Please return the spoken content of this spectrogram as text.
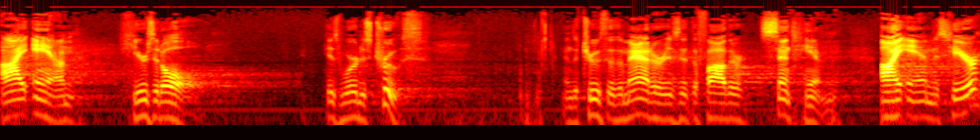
I am hears it all. His word is truth. And the truth of the matter is that the Father sent him. I am is here.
